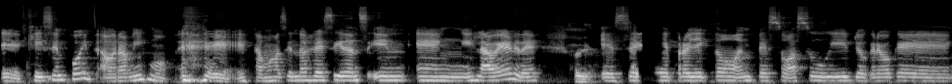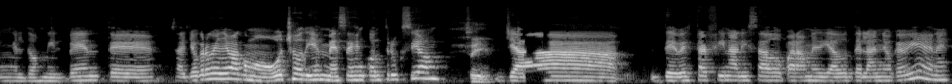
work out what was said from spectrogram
eh, case in point, ahora mismo estamos haciendo Residence in, en Isla Verde. Ese proyecto empezó a subir, yo creo que en el 2020, o sea, yo creo que lleva como 8 o 10 meses en construcción. Sí. Ya debe estar finalizado para mediados del año que viene.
